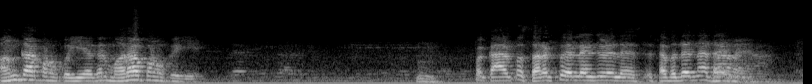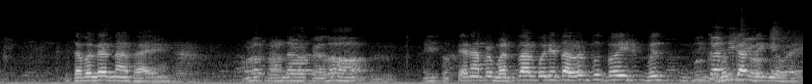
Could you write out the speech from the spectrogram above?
અહંકાર પણ કહીએ અગર મારા પણ કહીએ. હમ. પણ કાળ તો સરકતો એટલે એની જોડે સંબંધ જ ના થાય હા, સંબંધ જ ના થાય. હમણાં ત્રણ દાડા પહેલા તેને આપણે વર્તમાન બોલીએ તો ભવિષ્ય ભૂતકાળ થઈ ગયો. હોય.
